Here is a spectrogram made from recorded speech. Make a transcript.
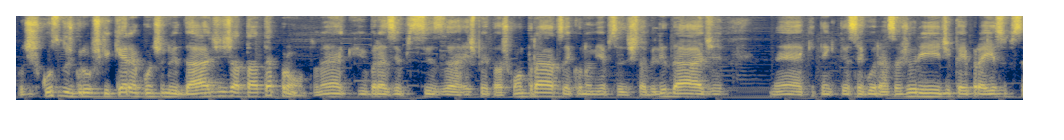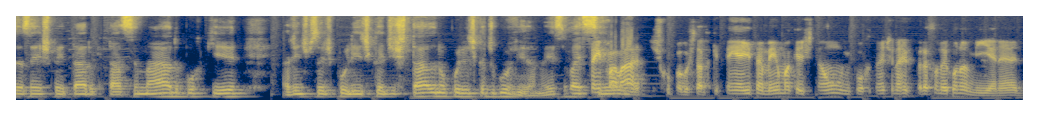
O discurso dos grupos que querem a continuidade já está até pronto, né? Que o Brasil precisa respeitar os contratos, a economia precisa de estabilidade, né? Que tem que ter segurança jurídica e para isso precisa ser respeitado o que está assinado, porque a gente precisa de política de Estado, não política de governo. Esse vai Sem ser. falar, desculpa, Gustavo, que tem aí também uma questão importante na recuperação da economia, né?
